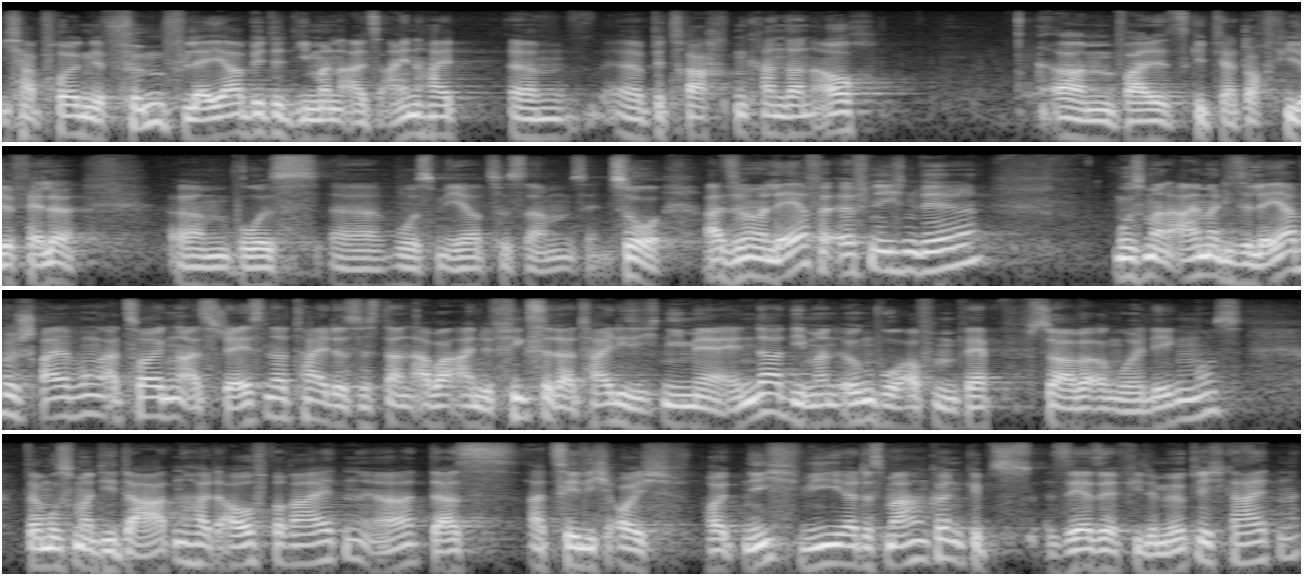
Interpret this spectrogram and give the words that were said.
ich habe folgende fünf Layer bitte, die man als Einheit ähm, äh, betrachten kann dann auch, ähm, weil es gibt ja doch viele Fälle, wo, es, äh, wo es mehrere zusammen sind. So, also wenn man Layer veröffentlichen will, muss man einmal diese Layer-Beschreibung erzeugen als JSON-Datei. Das ist dann aber eine fixe Datei, die sich nie mehr ändert, die man irgendwo auf dem Webserver irgendwo legen muss. Da muss man die Daten halt aufbereiten. Ja. Das erzähle ich euch heute nicht, wie ihr das machen könnt. Gibt es sehr, sehr viele Möglichkeiten.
